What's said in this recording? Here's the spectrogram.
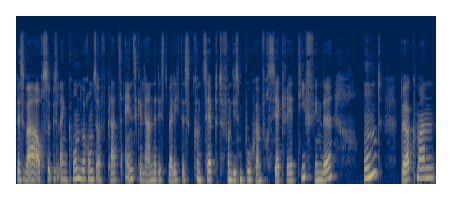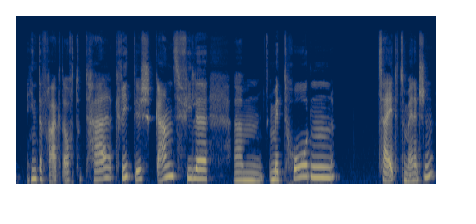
das war auch so ein bisschen ein Grund, warum es auf Platz eins gelandet ist, weil ich das Konzept von diesem Buch einfach sehr kreativ finde. Und Bergmann hinterfragt auch total kritisch ganz viele ähm, Methoden, Zeit zu managen,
